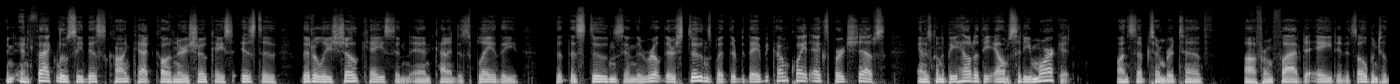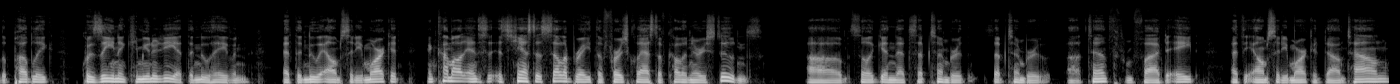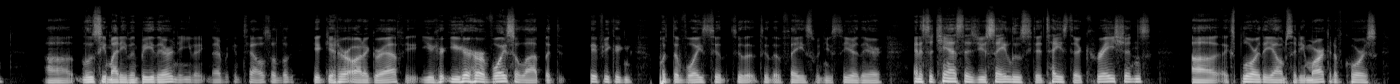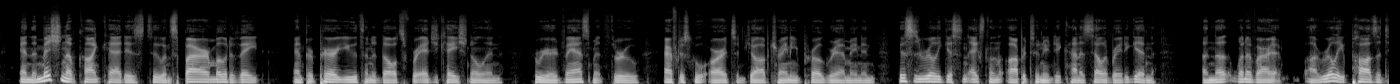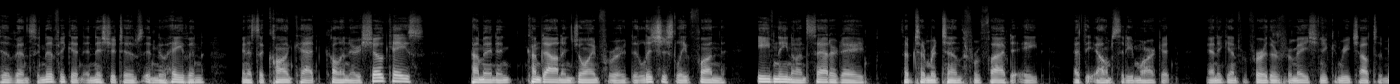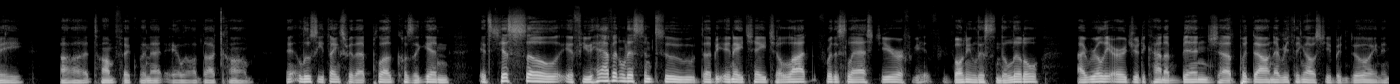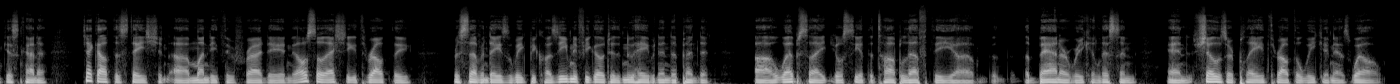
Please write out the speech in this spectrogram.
In, in fact, Lucy, this ConnCAT Culinary Showcase is to literally showcase and, and kind of display the the, the students and the real they're students, but they become quite expert chefs. And it's going to be held at the Elm City Market on September 10th uh, from five to eight, and it's open to the public, cuisine and community at the New Haven at the New Elm City Market, and come out and it's, it's a chance to celebrate the first class of culinary students. Uh, so again, that's September September uh, 10th from five to eight at the Elm City Market downtown. Uh, Lucy might even be there, and you, know, you never can tell. So look, get, get her autograph. You, you, hear, you hear her voice a lot, but See if you can put the voice to, to the to the face when you see her there. And it's a chance, as you say, Lucy, to taste their creations, uh, explore the Elm City market, of course. And the mission of ConnCAT is to inspire, motivate, and prepare youth and adults for educational and career advancement through after school arts and job training programming. And this is really just an excellent opportunity to kind of celebrate again another one of our uh, really positive and significant initiatives in New Haven. And it's a ConnCAT Culinary Showcase. Come in and come down and join for a deliciously fun evening on Saturday, September 10th from 5 to 8 at the Elm City Market. And again, for further information, you can reach out to me, uh, Tom Ficklin at AOL.com. And Lucy, thanks for that plug because, again, it's just so if you haven't listened to WNHH a lot for this last year, if, you, have only listened a little, I really urge you to kind of binge, uh, put down everything else you've been doing and just kind of check out the station uh, Monday through Friday, and also actually throughout the for seven days a week. Because even if you go to the New Haven Independent uh, website, you'll see at the top left the, uh, the, the banner where you can listen, and shows are played throughout the weekend as well.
